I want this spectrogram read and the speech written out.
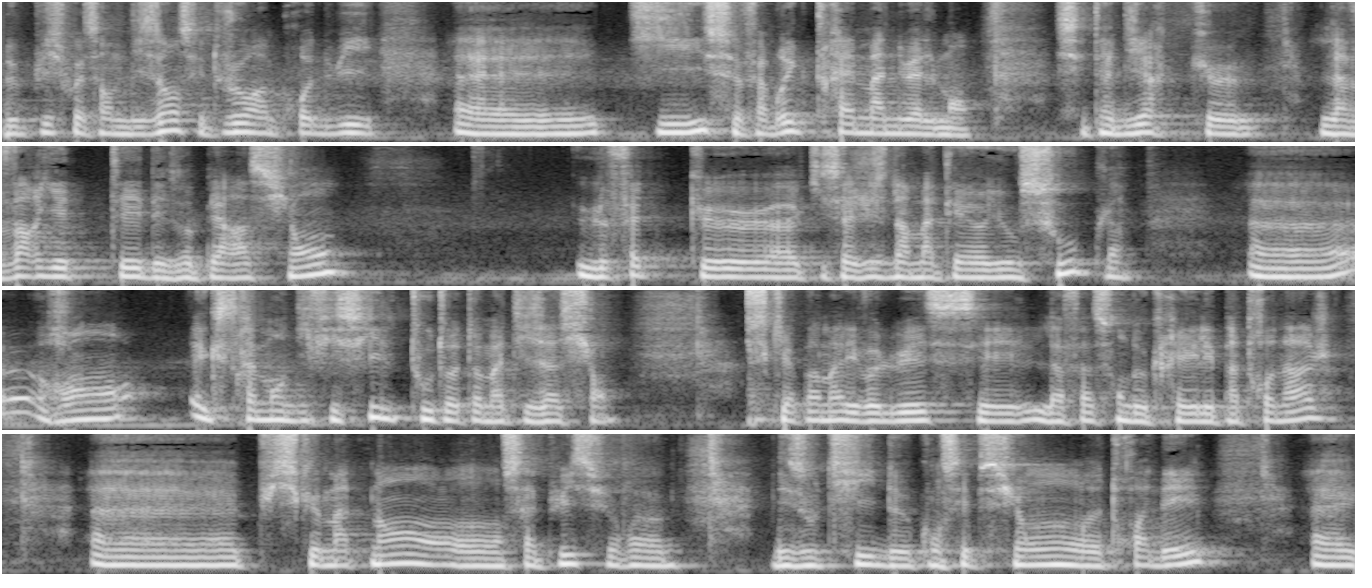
Depuis 70 ans, c'est toujours un produit euh, qui se fabrique très manuellement. C'est-à-dire que la variété des opérations, le fait euh, qu'il s'agisse d'un matériau souple, euh, rend extrêmement difficile toute automatisation. Ce qui a pas mal évolué, c'est la façon de créer les patronages. Euh, puisque maintenant on s'appuie sur euh, des outils de conception 3D euh,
